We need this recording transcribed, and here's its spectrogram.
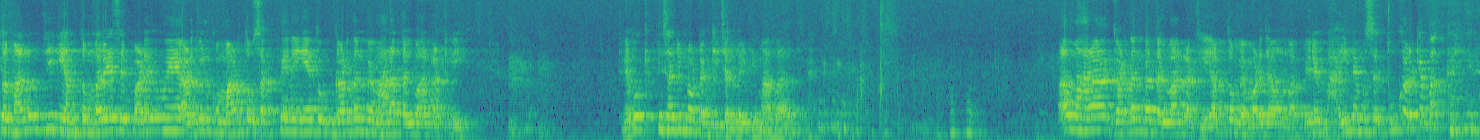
तो मालूम थी कि हम तो मरे से पड़े हुए हैं, अर्जुन को मार तो सकते नहीं है तो गर्दन पे हमारा तलवार रख ली। देखो कितनी सारी नौटंकी चल रही थी महाभारत में। अब महाराज गर्दन पर तलवार रख ली, अब तो मैं मर जाऊँगा। मेरे भाई ने मुझसे तू करके बात कही है।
